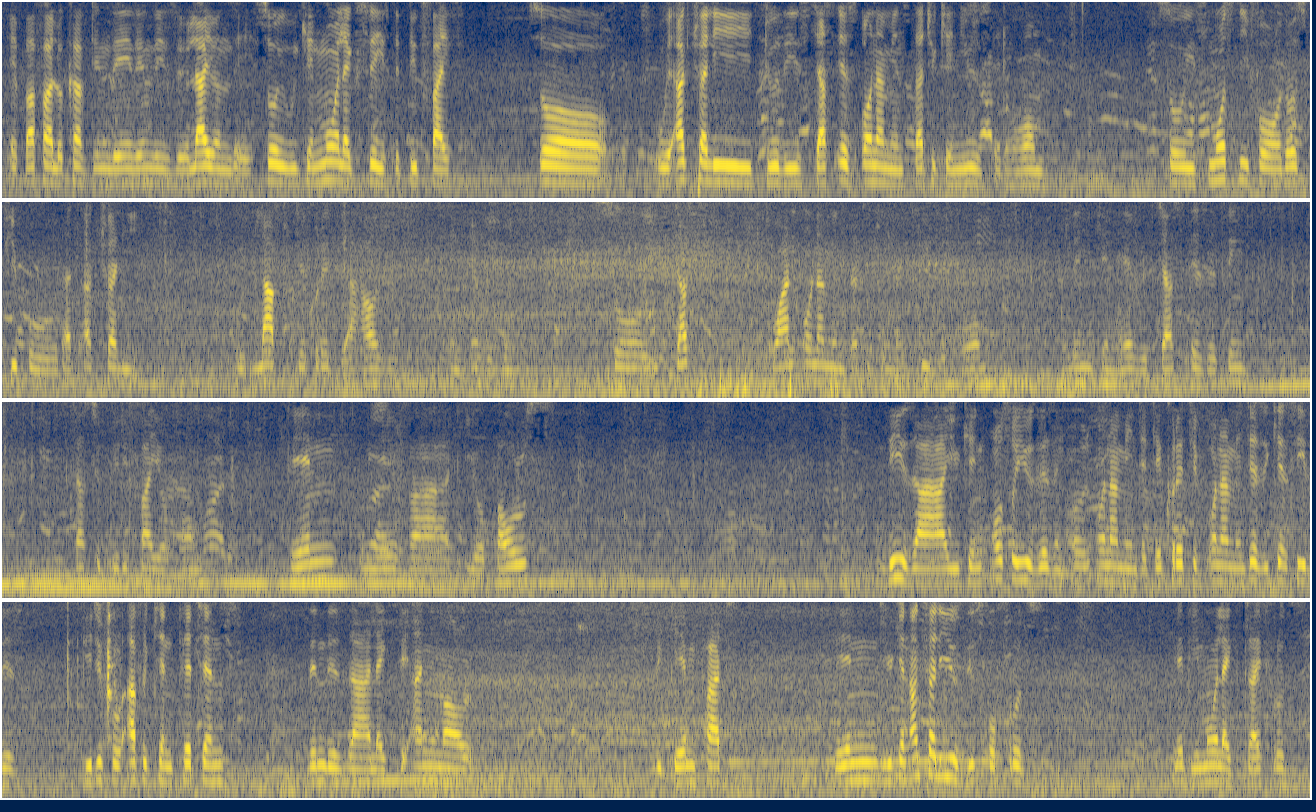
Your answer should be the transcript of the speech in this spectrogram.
a buffalo carved in there, then there's a lion there. So we can more like say it's the big five. So we actually do this just as ornaments that you can use at home. So it's mostly for those people that actually would love to decorate their houses and everything. So it's just one ornament that you can like use at home and then you can have it just as a thing just to beautify your home. Then we have uh, your bowls. These are you can also use as an ornament, a decorative ornament. As you can see, there's beautiful African patterns. Then there's uh, like the animal the game part then you can actually use this for fruits. Maybe more like dry fruits.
